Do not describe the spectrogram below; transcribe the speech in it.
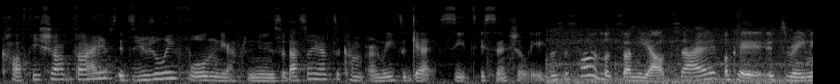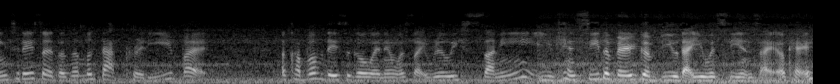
coffee shop vibes. It's usually full in the afternoon, so that's why you have to come early to get seats essentially. This is how it looks on the outside. Okay, it's raining today, so it doesn't look that pretty, but a couple of days ago when it was like really sunny, you can see the very good view that you would see inside, okay?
